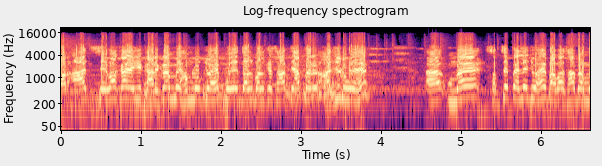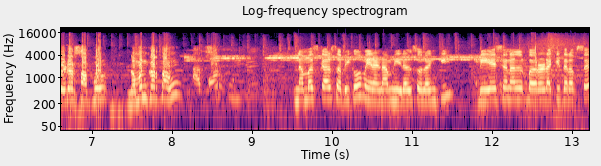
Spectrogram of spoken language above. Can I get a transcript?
और आज सेवा का ये कार्यक्रम में हम लोग जो है पूरे दल बल के साथ यहाँ पर हाजिर हुए हैं अ, मैं सबसे पहले जो है बाबा साहब अम्बेडकर साहब को नमन करता हूं और उनके नमस्कार सभी को मेरा नाम हीरल सोलंकी बीएसएनएल बड़ौदा की तरफ से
